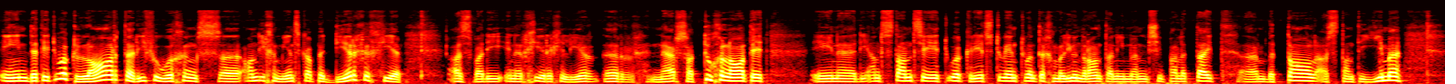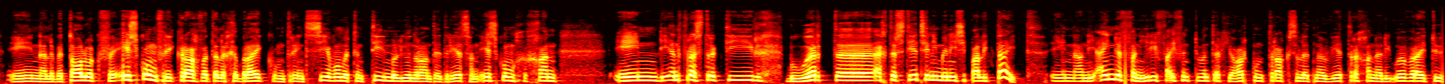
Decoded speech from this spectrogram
en dit het ook laer tariefverhogings uh, aan die gemeenskappe deurgegee as wat die energiereguleerder NERSA toegelaat het. En uh, die instansie het ook reeds 22 miljoen rand aan die munisipaliteit um, betaal as tantieme en hulle betaal ook vir Eskom vir die krag wat hulle gebruik. Omtrent 710 miljoen rand het reeds aan Eskom gegaan en die infrastruktuur behoort uh, egter steeds in die munisipaliteit en aan die einde van hierdie 25 jaar kontrak sal dit nou weer teruggaan na die owerheid toe.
